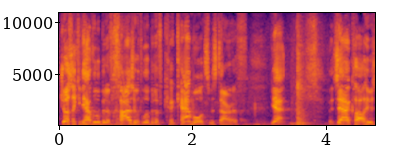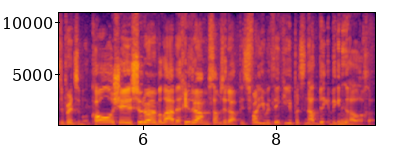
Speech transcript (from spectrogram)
Just like if you have a little bit of chazer with a little bit of ca- camel, it's mistarif. Yeah. But Zaklal, here's the principle. Kol she'yisura and belav. Here the Rambam sums it up. It's funny. You would think he puts in the beginning of the halacha.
